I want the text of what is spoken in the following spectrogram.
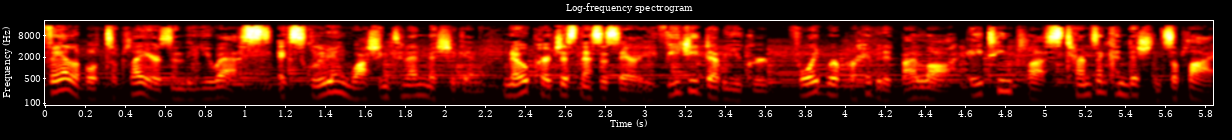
Available to players in the U.S., excluding Washington and Michigan. No purchase necessary. VGW Group. Void where prohibited by law. 18 plus. Terms and conditions apply.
